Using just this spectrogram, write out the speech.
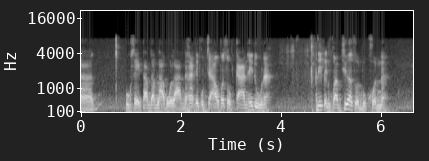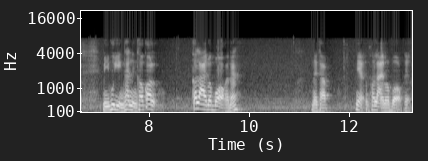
อ่าปลูกเสกตามตำราโบราณนะฮะเดี๋ยวผมจะเอาประสบการณ์ให้ดูนะ นนี้เป็นความเชื่อส่วนบุคคลนะ มีผู้หญิงท่านหนึ่งเขาก็ก็ไลน์มาบอกอะนะนะครับ เนี่ยเขาไลน์มาบอกเนี่ย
